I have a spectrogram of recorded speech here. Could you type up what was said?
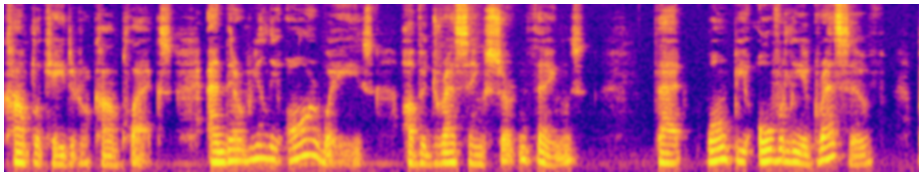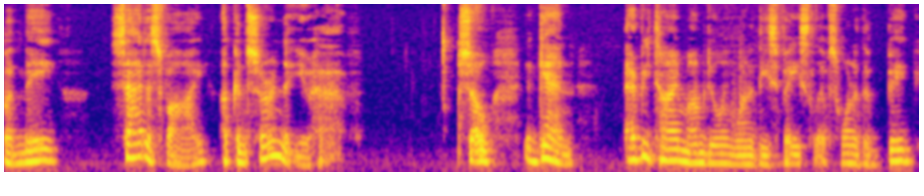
complicated or complex. And there really are ways of addressing certain things that won't be overly aggressive, but may satisfy a concern that you have. So, again, every time I'm doing one of these facelifts, one of the big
